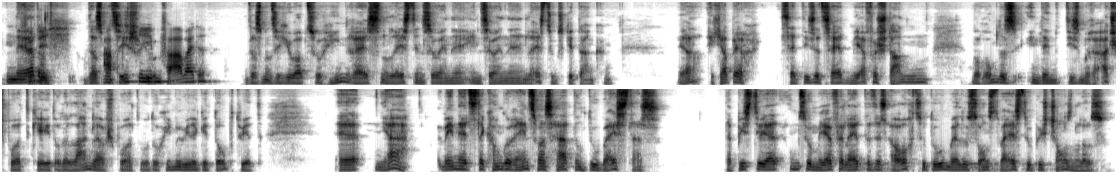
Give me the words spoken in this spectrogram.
naja, für dich dass man abgeschrieben, sich, verarbeitet? Dass man sich überhaupt so hinreißen lässt in so eine, in so einen Leistungsgedanken. Ja, ich habe ja seit dieser Zeit mehr verstanden, warum das in dem, diesem Radsport geht oder Langlaufsport, wo doch immer wieder getobt wird. Äh, ja, wenn jetzt der Konkurrenz was hat und du weißt das, da bist du ja umso mehr verleitet, das auch zu tun, weil du sonst weißt, du bist chancenlos.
